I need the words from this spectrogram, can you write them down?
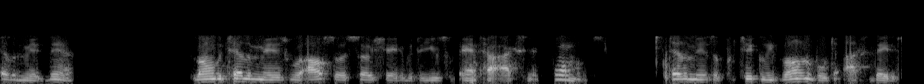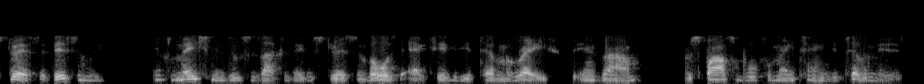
telomere then, longer telomeres were also associated with the use of antioxidant hormones. Telomeres are particularly vulnerable to oxidative stress. Additionally, inflammation induces oxidative stress and lowers the activity of telomerase, the enzyme responsible for maintaining the telomeres.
